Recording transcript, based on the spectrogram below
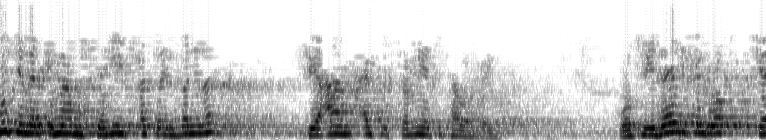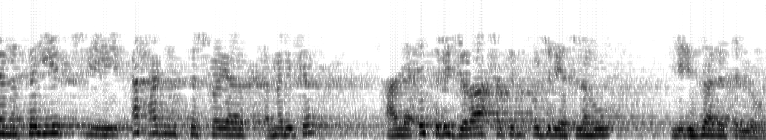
قتل الإمام الشهيد حسن البنا في عام 1949 وفي ذلك الوقت كان سيد في أحد مستشفيات أمريكا على إثر جراحة أجريت له لإزالة اللون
